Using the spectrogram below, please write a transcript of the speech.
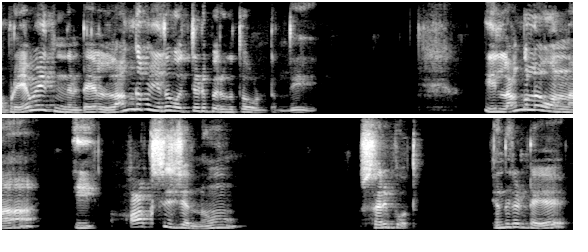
అప్పుడు ఏమవుతుందంటే లంగ్ మీద ఒత్తిడి పెరుగుతూ ఉంటుంది. ఈ లంగ్లో ఉన్న ఈ ఆక్సిజన్ను సరిపోదు. ఎందుకంటే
